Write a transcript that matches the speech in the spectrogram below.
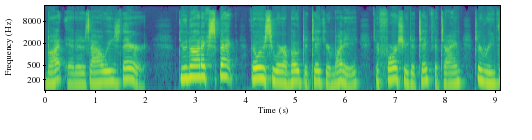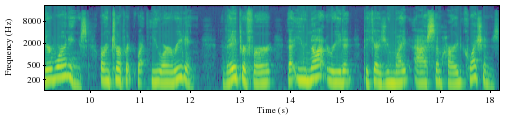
but it is always there. Do not expect those who are about to take your money to force you to take the time to read their warnings or interpret what you are reading. They prefer that you not read it because you might ask some hard questions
